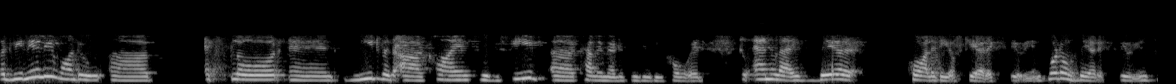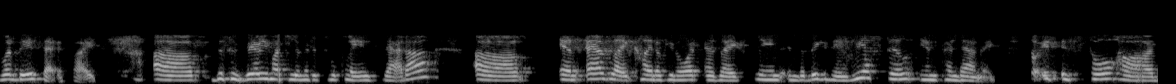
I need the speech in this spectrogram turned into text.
But we really want to uh, explore and meet with our clients who received uh, telemedicine during COVID to analyze their quality of care experience. What was their experience? Were they satisfied? Uh, this is very much limited to claims data. Uh, and as like kind of, you know what, as I explained in the beginning, we are still in pandemic. So it is so hard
